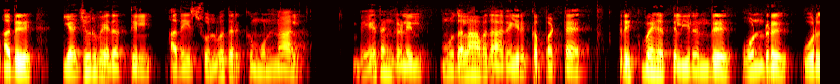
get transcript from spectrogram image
அது யஜுர்வேதத்தில் அதை சொல்வதற்கு முன்னால் வேதங்களில் முதலாவதாக இருக்கப்பட்ட ரிக்வேதத்தில் இருந்து ஒன்று ஒரு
